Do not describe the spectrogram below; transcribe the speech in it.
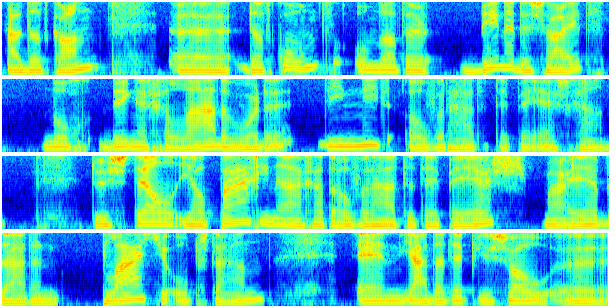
Nou, dat kan. Uh, dat komt omdat er binnen de site nog dingen geladen worden die niet over HTTPS gaan. Dus stel jouw pagina gaat over HTTPS, maar je hebt daar een plaatje op staan en ja, dat heb je zo uh,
